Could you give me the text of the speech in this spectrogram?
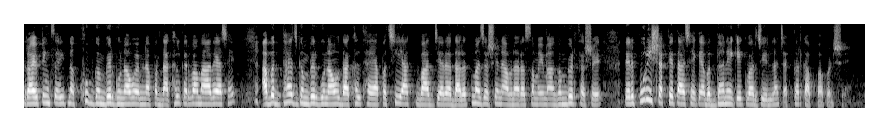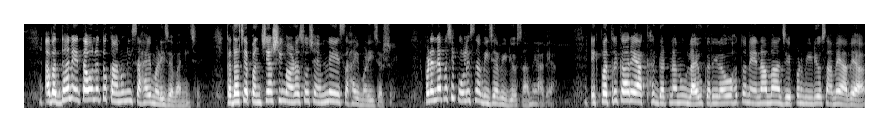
રાયોટિંગ સહિતના ખૂબ ગંભીર ગુનાઓ એમના પર દાખલ કરવામાં આવ્યા છે. આ બધા જ ગંભીર ગુનાઓ દાખલ થયા પછી આ વાત જ્યારે અદાલતમાં જશે ને આવનારા સમયમાં ગંભીર થશે, ત્યારે પૂરી શક્યતા છે કે આ બધાને એક એકવાર જેલના ચક્કર કાપવા પડશે. આ બધા નેતાઓને તો કાનૂની સહાય મળી જવાની છે. કદાચ આ પંચ્યાસી માણસો છે એમને એ સહાય મળી જશે. પણ એના પછી પોલીસના બીજા વીડિયો સામે આવ્યા. એક પત્રકારે આખી ઘટનાનું લાઈવ કરી રહ્યો હતો ને એનામાં જે પણ વીડિયો સામે આવ્યા,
